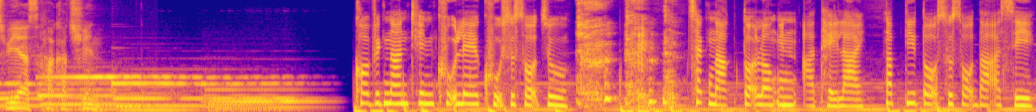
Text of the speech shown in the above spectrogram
SBS Hakachin. COVID-19 khu le khu su so chu chak nak to long in a thailai. Nap ti to su so da asi.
